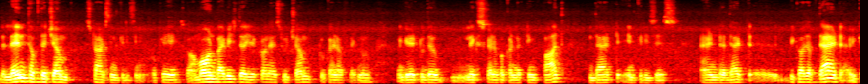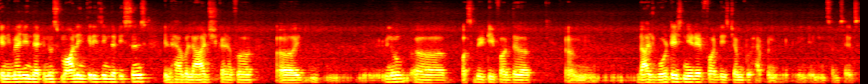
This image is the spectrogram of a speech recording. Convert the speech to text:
the length of the jump starts increasing okay? So amount by which the electron has to jump to kind of like you know get to the next kind of a conducting path that increases. And that because of that you can imagine that you know small increase in the distance will have a large kind of a uh, you know uh, possibility for the um, large voltage needed for this jump to happen in, in some sense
